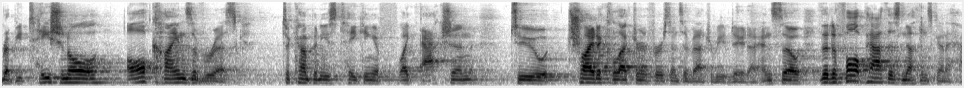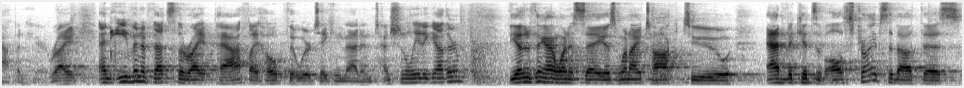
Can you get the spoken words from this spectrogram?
reputational, all kinds of risk to companies taking like action to try to collect or infer sensitive attribute data. And so the default path is nothing's going to happen here, right? And even if that's the right path, I hope that we're taking that intentionally together. The other thing I want to say is when I talk to advocates of all stripes about this,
